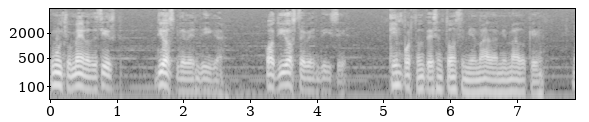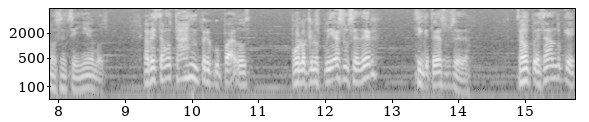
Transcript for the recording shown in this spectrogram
mucho menos decir Dios le bendiga o Dios te bendice. Qué importante es entonces, mi amada, mi amado, que nos enseñemos a veces estamos tan preocupados por lo que nos pudiera suceder sin que todavía suceda. Estamos pensando que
